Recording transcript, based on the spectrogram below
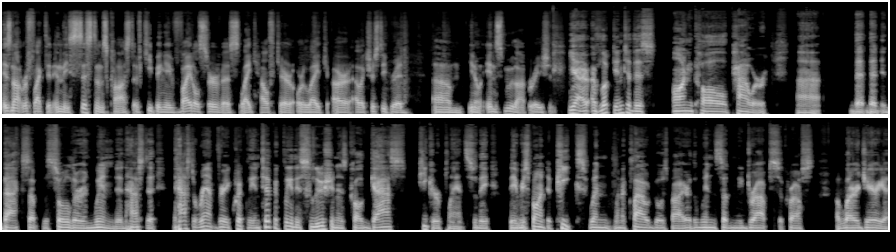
is not reflected in the systems cost of keeping a vital service like healthcare or like our electricity grid um, you know in smooth operation yeah i've looked into this on-call power uh, that that backs up the solar and wind and has to it has to ramp very quickly. And typically the solution is called gas peaker plants. So they they mm-hmm. respond to peaks when when a cloud goes by or the wind suddenly drops across a large area.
